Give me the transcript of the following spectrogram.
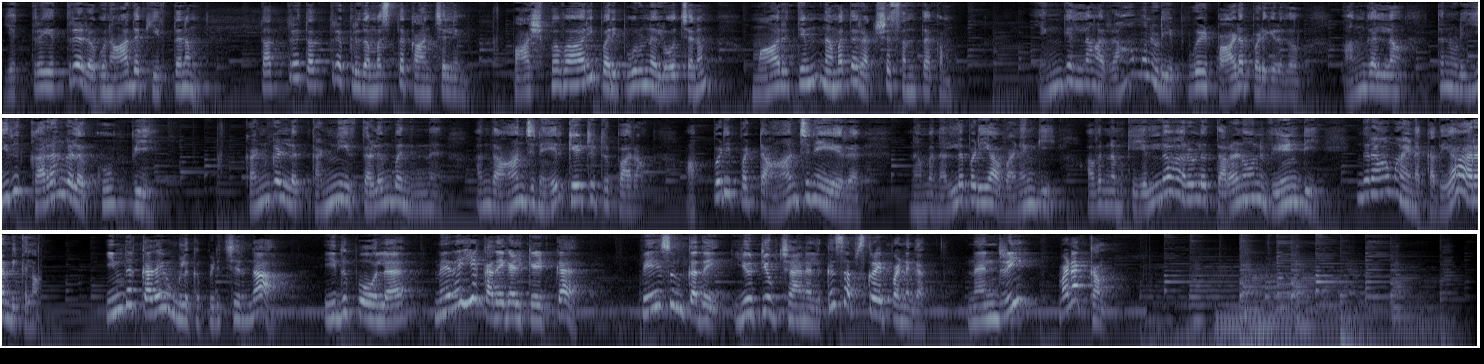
எத்திர எத்திர ரகுநாத கீர்த்தனம் தத்ர தத்ர கிருதமஸ்த காஞ்சல்யம் பாஷ்பவாரி பரிபூர்ண லோச்சனம் மாருத்திம் நமத ரக்ஷ சந்தகம். எங்கெல்லாம் ராமனுடைய புகழ் பாடப்படுகிறதோ அங்கெல்லாம் தன்னுடைய இரு கரங்களை கூப்பி கண்களில் கண்ணீர் தழும்ப நின்று அந்த ஆஞ்சநேயர் கேட்டுட்ருப்பாராம் அப்படிப்பட்ட ஆஞ்சநேயரை நம்ம நல்லபடியாக வணங்கி அவர் நமக்கு எல்லா அருளை தரணும்னு வேண்டி இந்த ராமாயண கதையை ஆரம்பிக்கலாம். இந்த கதை உங்களுக்கு பிடிச்சிருந்தா இது போல நிறைய கதைகள் கேட்க பேசும் கதை யூடியூப் சேனலுக்கு சப்ஸ்கிரைப் பண்ணுங்க. நன்றி வணக்கம்.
